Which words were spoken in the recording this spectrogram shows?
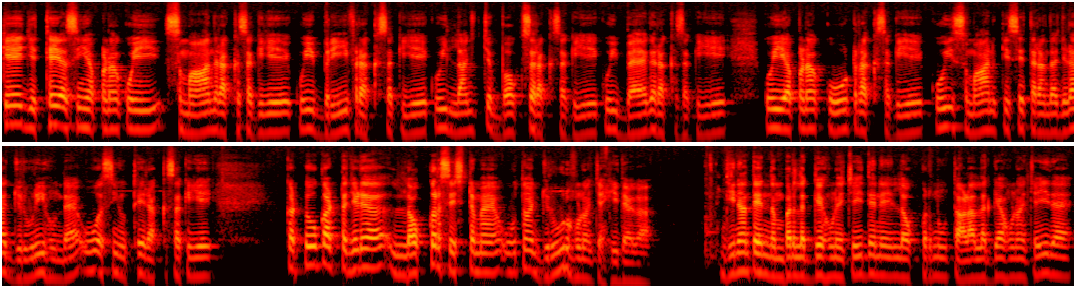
ਕਿ ਜਿੱਥੇ ਅਸੀਂ ਆਪਣਾ ਕੋਈ ਸਮਾਨ ਰੱਖ ਸਕੀਏ, ਕੋਈ ਬਰੀਫ ਰੱਖ ਸਕੀਏ, ਕੋਈ ਲੰਚ ਬਾਕਸ ਰੱਖ ਸਕੀਏ, ਕੋਈ ਬੈਗ ਰੱਖ ਸਕੀਏ, ਕੋਈ ਆਪਣਾ ਕੋਟ ਰੱਖ ਸਕੀਏ, ਕੋਈ ਸਮਾਨ ਕਿਸੇ ਤਰ੍ਹਾਂ ਦਾ ਜਿਹੜਾ ਜ਼ਰੂਰੀ ਹੁੰਦਾ ਹੈ, ਉਹ ਅਸੀਂ ਉੱਥੇ ਰੱਖ ਸਕੀਏ। ਘੱਟੋ ਘੱਟ ਜਿਹੜਾ ਲੋਕਰ ਸਿਸਟਮ ਹੈ, ਉਹ ਤਾਂ ਜ਼ਰੂਰ ਹੋਣਾ ਚਾਹੀਦਾ ਹੈਗਾ। ਜਿਨ੍ਹਾਂ ਤੇ ਨੰਬਰ ਲੱਗੇ ਹੋਣੇ ਚਾਹੀਦੇ ਨੇ ਲੋਕਰ ਨੂੰ ਤਾਲਾ ਲੱਗਿਆ ਹੋਣਾ ਚਾਹੀਦਾ ਹੈ,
